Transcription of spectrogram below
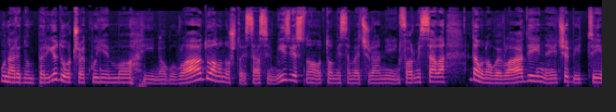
U narednom periodu očekujemo i novu vladu, ali ono što je sasvim izvjesno, o tome sam već ranije informisala, da u novoj vladi neće biti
